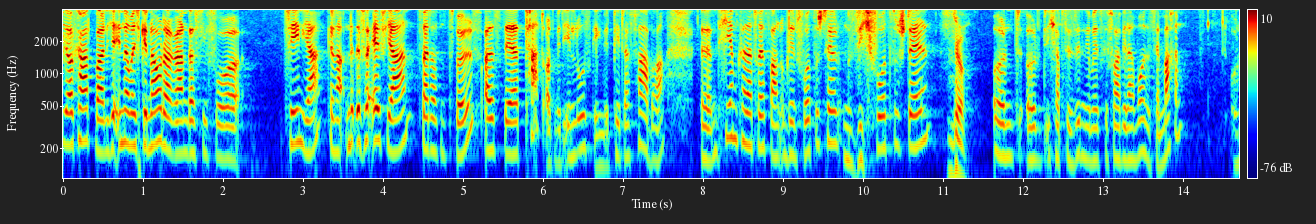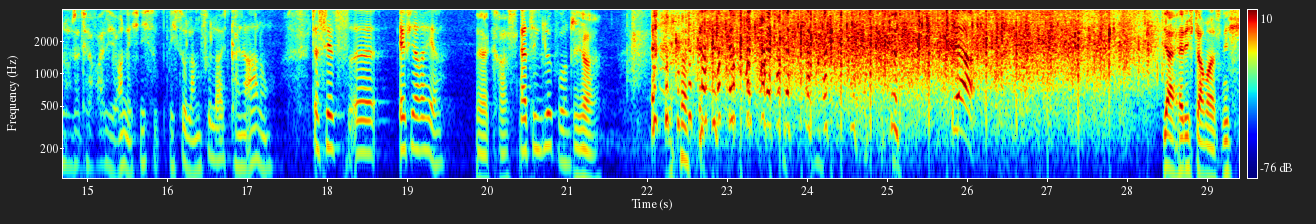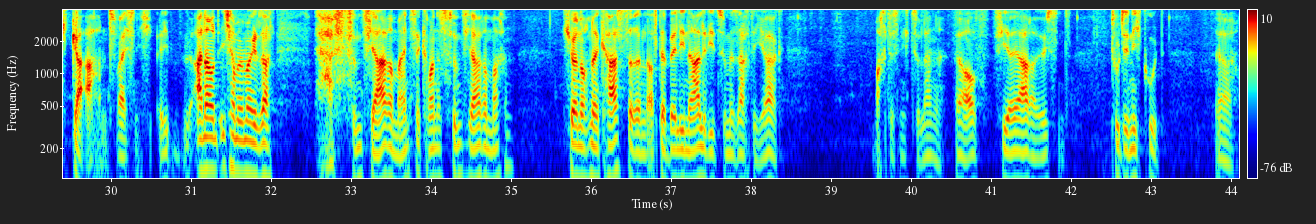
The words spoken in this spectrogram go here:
Jörg Hartmann, ich erinnere mich genau daran, dass Sie vor zehn Jahren, genau, ne, vor elf Jahren, 2012, als der Tatort mit Ihnen losging, mit Peter Faber, ähm, hier im Kölner Treff waren, um den vorzustellen, um sich vorzustellen. Ja. Und, und ich habe Sie sinngemäß gefragt, wie lange wollen Sie es denn machen? Und dann sagte, ja, weiß ich auch nicht, nicht so, nicht so lang vielleicht, keine Ahnung. Das ist jetzt äh, elf Jahre her. Ja, krass. Herzlichen Glückwunsch. Ja. Ja, hätte ich damals nicht geahnt, weiß nicht. Anna und ich haben immer gesagt, ja, fünf Jahre, meinst du, kann man das fünf Jahre machen? Ich höre noch eine Casterin auf der Berlinale, die zu mir sagte, Jörg, mach das nicht zu lange. Hör auf, vier Jahre höchstens. Tut dir nicht gut. Ja.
